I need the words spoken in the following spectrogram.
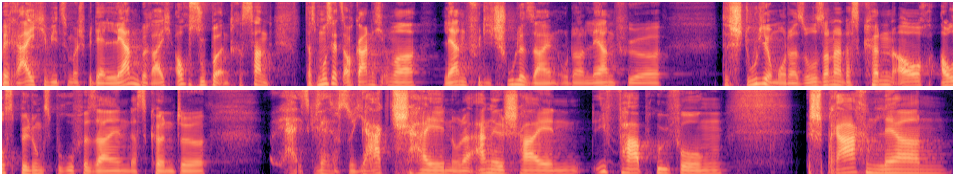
Bereiche wie zum Beispiel der Lernbereich auch super interessant. Das muss jetzt auch gar nicht immer Lernen für die Schule sein oder Lernen für das Studium oder so, sondern das können auch Ausbildungsberufe sein, das könnte ja, es gibt ja so Jagdschein oder Angelschein, die Fahrprüfung, Sprachen lernen,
